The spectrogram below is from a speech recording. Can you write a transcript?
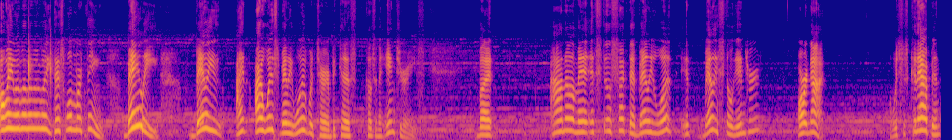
oh wait, wait, wait, wait, wait, wait. There's one more thing. Bailey. Bayley. I I wish Bayley would return because because of the injuries, but I don't know, man. It still sucked that Bayley was if Bayley's still injured or not, which this could happen.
